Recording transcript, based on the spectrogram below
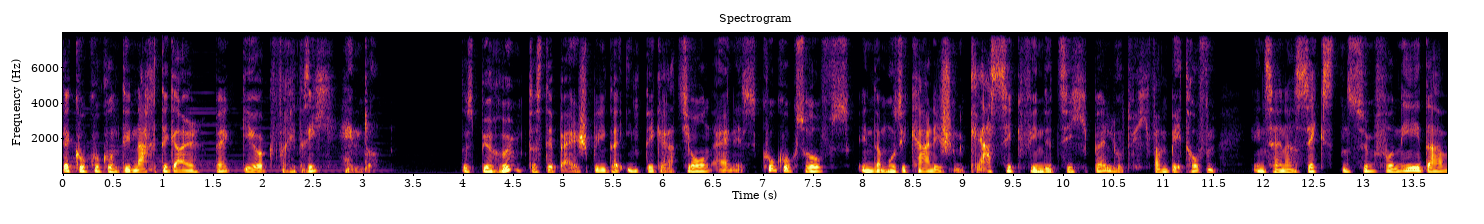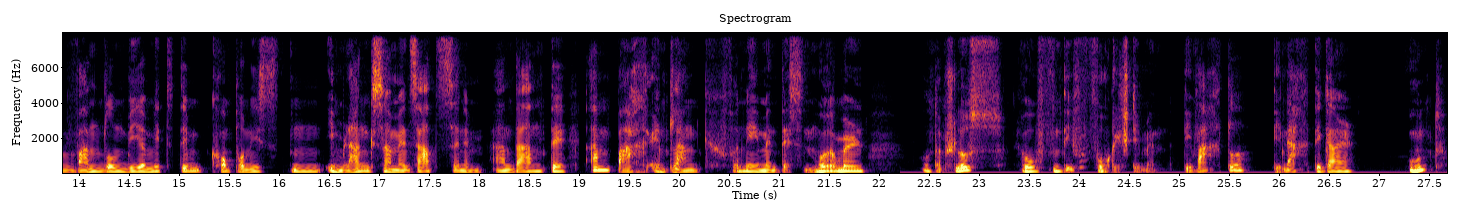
Der Kuckuck und die Nachtigall bei Georg Friedrich Händel. Das berühmteste Beispiel der Integration eines Kuckucksrufs in der musikalischen Klassik findet sich bei Ludwig van Beethoven. In seiner sechsten Symphonie, da wandeln wir mit dem Komponisten im langsamen Satz, einem Andante, am Bach entlang, vernehmen dessen Murmeln und am Schluss rufen die Vogelstimmen, die Wachtel, die Nachtigall und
